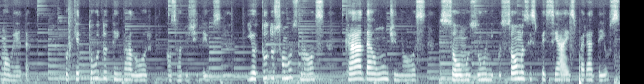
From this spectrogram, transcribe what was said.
moeda, porque tudo tem valor aos olhos de Deus. E o tudo somos nós, cada um de nós somos únicos, somos especiais para Deus.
